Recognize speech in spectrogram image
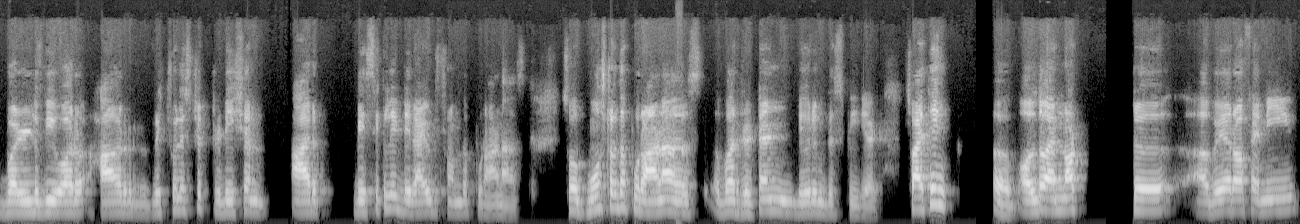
worldview or our ritualistic tradition are basically derived from the Puranas. So most of the Puranas were written during this period. So I think, uh, although I'm not uh, aware of any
